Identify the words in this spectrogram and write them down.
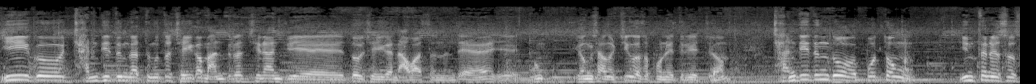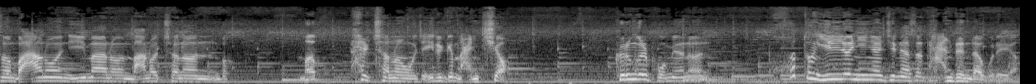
이 그 잔디등 같은 것도 저희가 만들어서 지난주에도 저희가 나왔었는데 예, 동- 영상을 찍어서 보내드렸죠. 잔디등도 보통 인터넷에서 만 원, 이만 원, 만 오천 원, 뭐, 뭐 팔천 원, 이런 게 많죠. 그런 걸 보면은 보통 1년, 2년 지나서 다 안 된다고 그래요.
